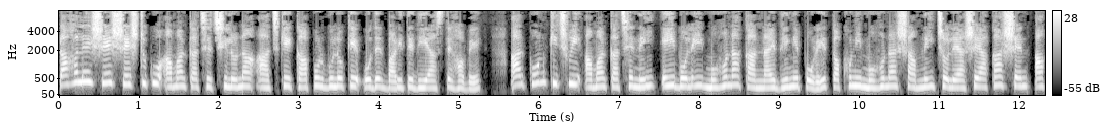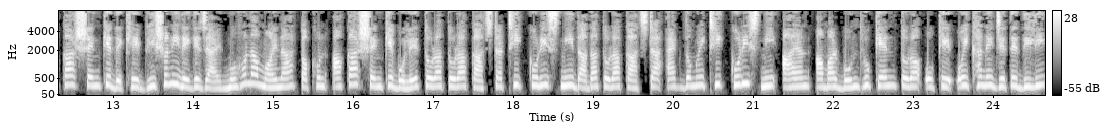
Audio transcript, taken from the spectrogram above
তাহলে সে শেষটুকু আমার কাছে ছিল না, আজকে কাপড়গুলোকে ওদের বাড়িতে দিয়ে আসতে হবে। আর কোন কিছুই আমার কাছে নেই, এই বলেই মোহনা কান্নায় ভেঙে পড়ে, তখনই মোহনার সামনেই চলে আসে আকাশ সেন, আকাশ সেনকে দেখে ভীষণই রেগে যায়, মোহনা ময়না, তখন আকাশ সেনকে বলে, তোরা তোরা কাজটা ঠিক করিস নি, দাদা, তোরা কাজটা একদমই ঠিক করিস নি, আয়ান, আমার বন্ধু কেন, তোরা ওকে ওইখানে যেতে দিলি,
